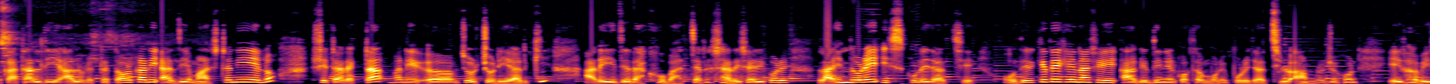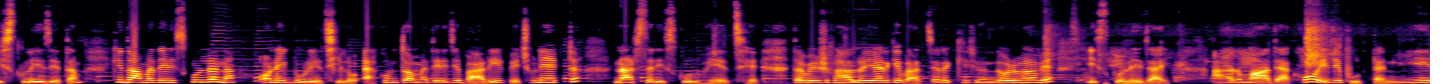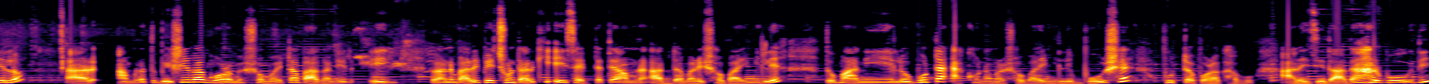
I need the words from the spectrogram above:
কাঁঠাল দিয়ে আলুর একটা তরকারি আর যে মাছটা নিয়ে এলো সেটার একটা মানে আহ, চচ্চড়ি আর কি। আর এই যে দেখো বাচ্চারা সারি সারি করে লাইন ধরে স্কুলে যাচ্ছে। ওদেরকে দেখে না সেই আগের দিনের কথা মনে পড়ে যাচ্ছিল। আমরা যখন এইভাবে স্কুলে যেতাম কিন্তু আমাদের স্কুলটা না অনেক দূরে ছিল। এখন তো আমাদের এই যে বাড়ির পেছনে একটা নার্সারি স্কুল হয়েছে। তা বেশ ভালোই আর কি, বাচ্চারা কি সুন্দরভাবে স্কুলে যায়। আর মা দেখো এই যে ভুট্টা নিয়ে এলো, আর আমরা তো বেশিরভাগ গরমের সময়টা বাগানের এই মানে বাড়ির পেছনটা আর কি, এই সাইডটাতে আমরা আড্ডা মারি সবাই মিলে। তো মা নিয়ে এলো ভুট্টা, এখন আমরা সবাই মিলে বসে ভুট্টা পোড়া খাব। আর এই যে দাদা আর বৌদি,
